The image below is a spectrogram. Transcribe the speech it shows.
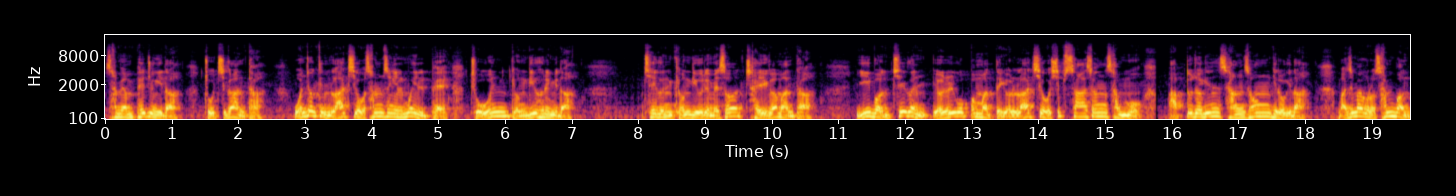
3연패 중이다. 좋지가 않다. 원정팀 라치오 3승 1무 1패 좋은 경기 흐름이다. 최근 경기 흐름에서 차이가 많다. 2번 최근 17번 맞대결 라치오 14승 3무 압도적인 상승 기록이다. 마지막으로 3번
